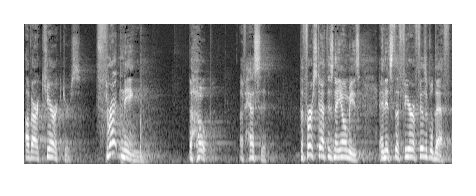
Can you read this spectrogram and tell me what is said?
of our characters, threatening the hope of Hesed. The first death is Naomi's, and it's the fear of physical death.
